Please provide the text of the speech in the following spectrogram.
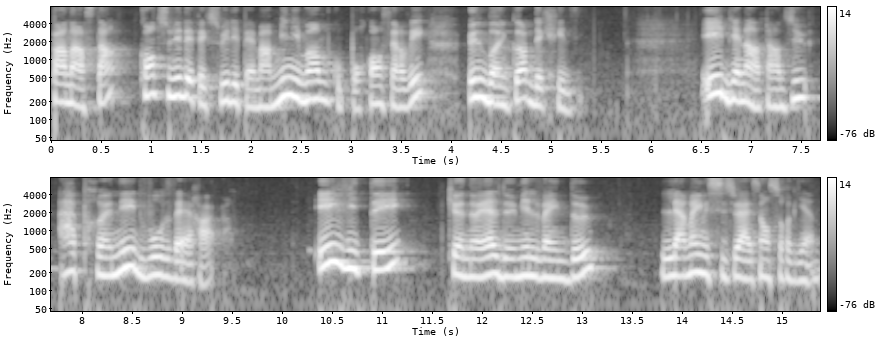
Pendant ce temps, continuez d'effectuer les paiements minimums pour conserver une bonne corde de crédit. Et bien entendu, apprenez de vos erreurs. Évitez que Noël 2022, la même situation survienne.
